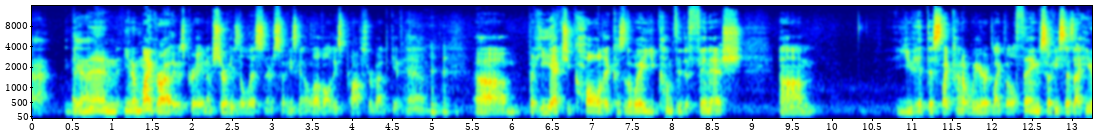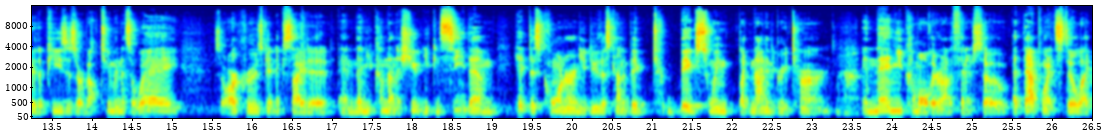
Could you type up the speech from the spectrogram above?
Uh, And yeah. then, you know, Mike Reilly was great. And I'm sure he's a listener, so he's going to love all these props we're about to give him. um, but he actually called it because the way you come through the finish, um, you hit this like kind of weird like little thing. So he says, I hear the Peases are about two minutes away. So our crew's getting excited, and then you come down the chute and you can see them hit this corner, and you do this kind of big, t- big swing, like ninety degree turn, Uh-huh. and then you come all the way around to finish. So at that point, it's still like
